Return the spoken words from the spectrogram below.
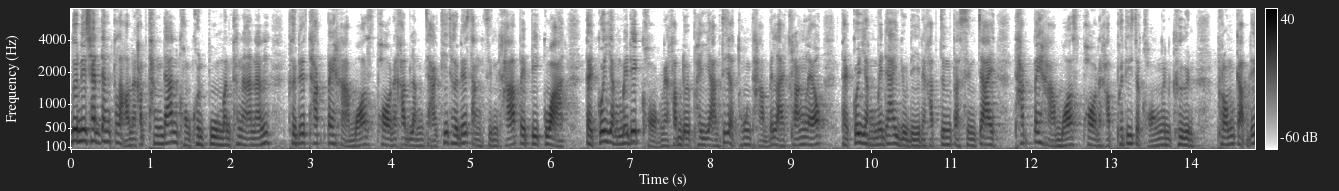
โดยในแชทดังกล่าวนะครับทางด้านของคุณปูมันธนานั้น เธอได้ทักไปหาบอสพอนะครับหลังจากที่เธอได้สั่งสินค้าไปปีกว่า แต่ก็ยังไม่ได้ของนะครับโดยพยายามที่จะทวงถามไปหลายครั้งแล้ว แต่ก็ยังไม่ได้อยู่ดีนะครับจึงตัดสินใจทักไปหาบอสพอนะครับเพื่อที่จะขอเงินคืน พร้อมกับได้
